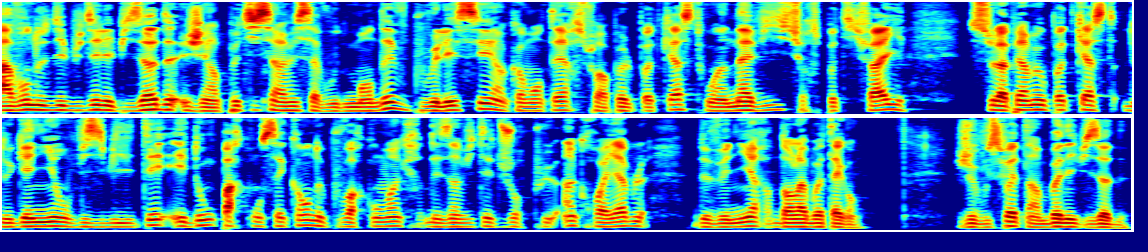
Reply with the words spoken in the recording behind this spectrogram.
Avant de débuter l'épisode, j'ai un petit service à vous demander. Vous pouvez laisser un commentaire sur Apple Podcast ou un avis sur Spotify. Cela permet au podcast de gagner en visibilité et donc par conséquent de pouvoir convaincre des invités toujours plus incroyables de venir dans la boîte à gants. Je vous souhaite un bon épisode.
